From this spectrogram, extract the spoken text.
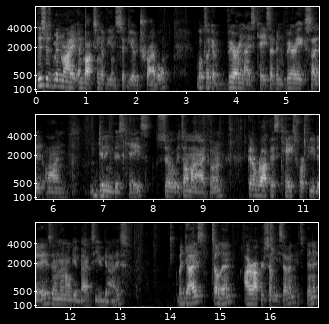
this has been my unboxing of the Incipio Tribal. Looks like a very nice case. I've been very excited on getting this case. So it's on my iPhone. Gonna rock this case for a few days and then I'll get back to you guys. But guys, till then, iRocker77, it's Bennett.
